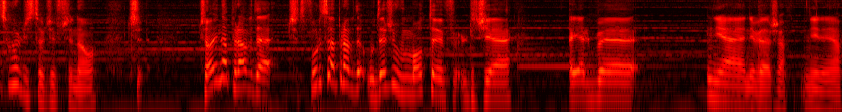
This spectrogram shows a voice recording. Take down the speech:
co chodzi z tą dziewczyną? Czy, czy on naprawdę, czy twórca naprawdę uderzył w motyw, gdzie jakby... Nie, nie wierzę. Nie, nie, nie.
